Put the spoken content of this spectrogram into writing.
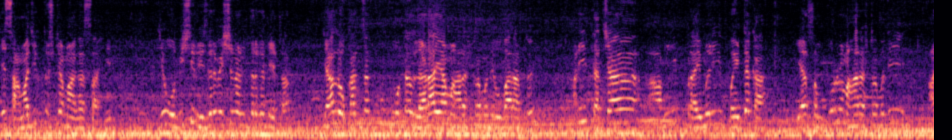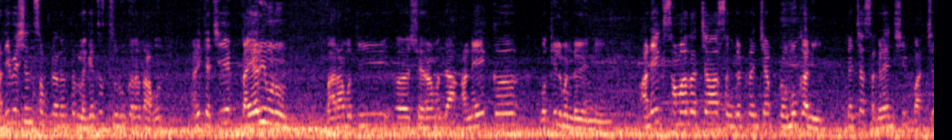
जे सामाजिकदृष्ट्या मागास आहेत जे ओबीसी रिझर्वेशन अंतर्गत येतात त्या लोकांचा खूप मोठा लढा या महाराष्ट्रामध्ये उभा राहतोय. आणि त्याच्या आम्ही प्रायमरी बैठका या संपूर्ण महाराष्ट्रामध्ये अधिवेशन संपल्यानंतर लगेचच सुरू करत आहोत. आणि त्याची एक तयारी म्हणून बारामती शहरामधल्या अनेक वकील मंडळींनी अनेक समाजाच्या संघटनांच्या प्रमुखांनी त्यांच्या सगळ्यांशी बातचीत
